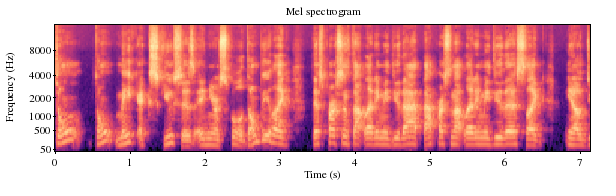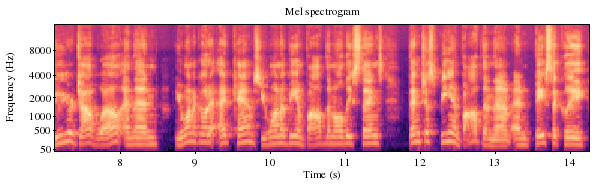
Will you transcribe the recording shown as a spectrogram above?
"Don't don't make excuses in your school. Don't be like this person's not letting me do that, that person's not letting me do this. Like you know, do your job well, and then you want to go to ed camps, you want to be involved in all these things, then just be involved in them and basically,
